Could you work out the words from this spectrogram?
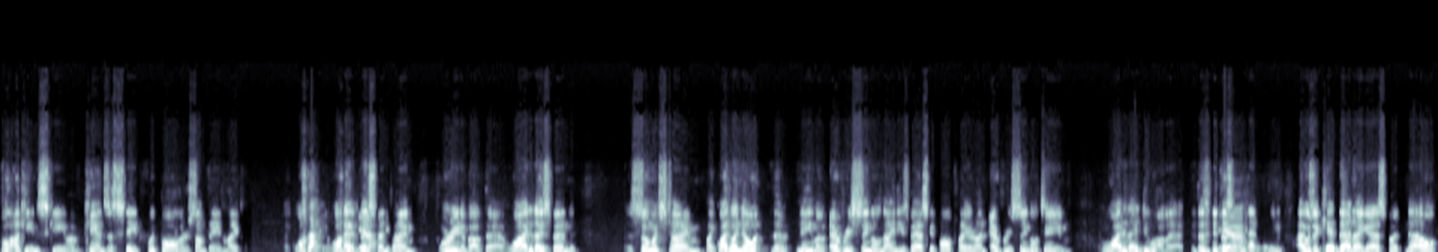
blocking scheme of Kansas State football or something. Like, like why? Why did I spend time worrying about that? Why did I spend so much time? Like, why do I know the name of every single '90s basketball player on every single team? Why did I do all that? It doesn't, it doesn't Yeah. matter. I mean, I was a kid then, I guess, but now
